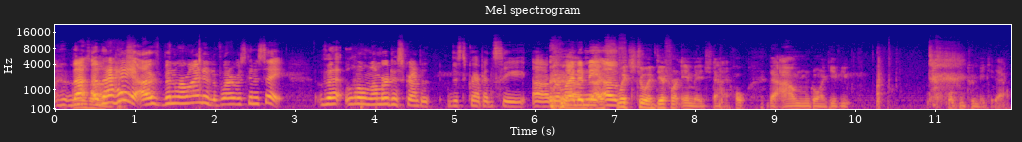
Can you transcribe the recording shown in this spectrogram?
That, that? that hey, I've been reminded of what I was gonna say. That little number discrep- discrepancy uh, reminded me I of. switched to a different image that I hope that I'm going to give you. what we could make it out.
